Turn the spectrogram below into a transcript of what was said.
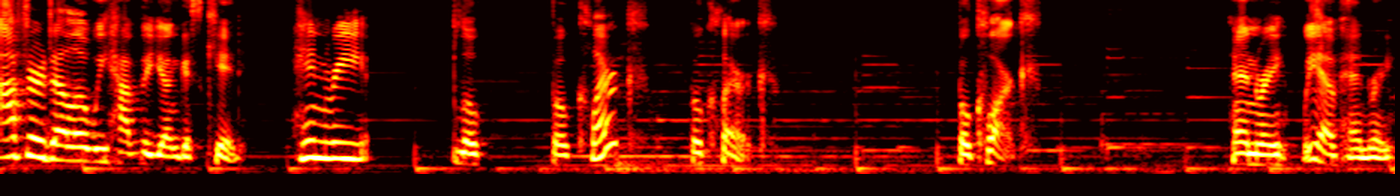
After Adela, we have the youngest kid, Henry Blo- Beauclerc? Beauclerc. Beauclerc. Henry. We have Henry.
